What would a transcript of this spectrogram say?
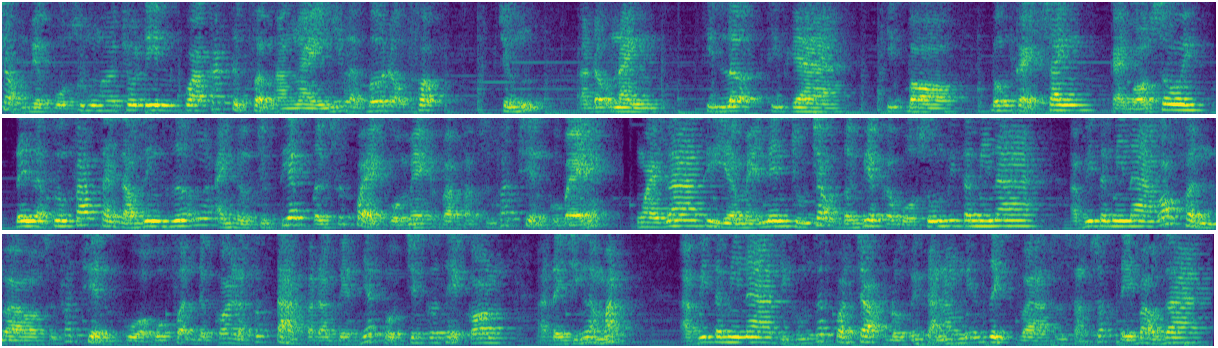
trọng việc bổ sung ờ, choline qua các thực phẩm hàng ngày như là bơ đậu phộng, trứng, à, đậu nành, thịt lợn, thịt gà, thịt bò, bông cải xanh, cải bó xôi. Đây là phương pháp thay giáo dinh dưỡng ảnh hưởng trực tiếp tới sức khỏe của mẹ và sự phát triển của bé. Ngoài ra thì à, mẹ nên chú trọng tới việc à, bổ sung vitamin A. À, vitamin A góp phần vào sự phát triển của bộ phận được coi là phức tạp và đặc biệt nhất của trên cơ thể con, à, đấy chính là mắt. À, vitamin A thì cũng rất quan trọng đối với khả năng miễn dịch và sự sản xuất tế bào da,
